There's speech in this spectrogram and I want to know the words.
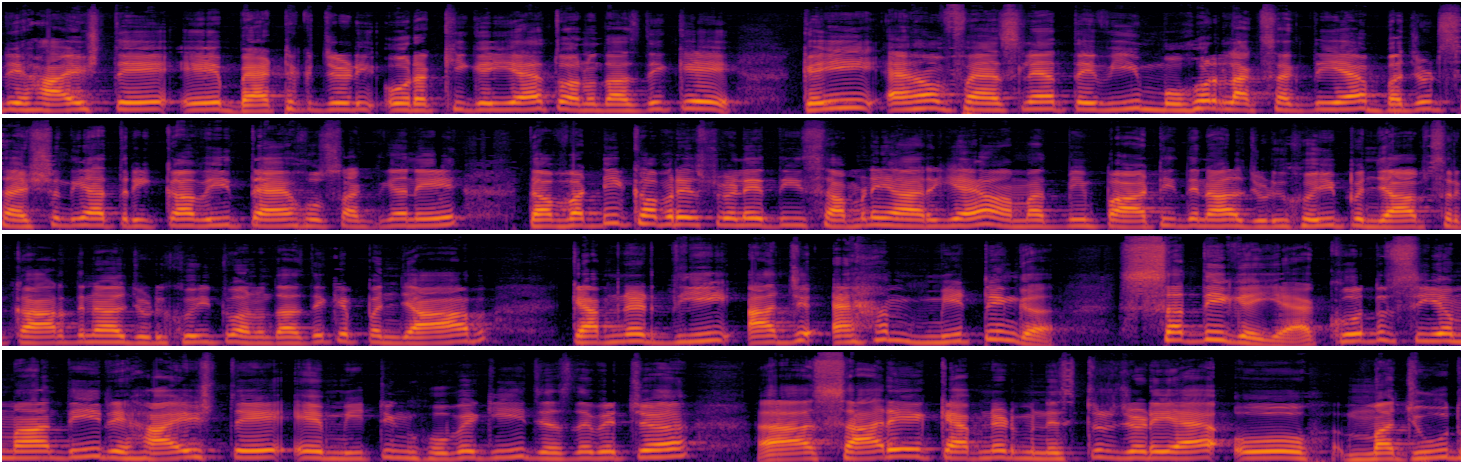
ਰਿਹਾਇਸ਼ ਤੇ ਇਹ ਬੈਠਕ ਜਿਹੜੀ ਉਹ ਰੱਖੀ ਗਈ ਹੈ। ਤੁਹਾਨੂੰ ਦੱਸ ਦਈਏ ਕਿ ਕਈ ਅਹਿਮ ਫੈਸਲਿਆਂ ਤੇ ਵੀ ਮੋਹਰ ਲੱਗ ਸਕਦੀ ਹੈ। ਬਜਟ ਸੈਸ਼ਨ ਦੀਆਂ ਤਰੀਕਾਂ ਵੀ ਤੈਅ ਹੋ ਸਕਦੀਆਂ ਨੇ। ਤਾਂ ਵੱਡੀ ਖਬਰ ਇਸ ਵੇਲੇ ਦੀ ਸਾਹਮਣੇ ਆ ਰਹੀ ਹੈ। ਆਮ ਆਦਮੀ ਪਾਰਟੀ ਦੇ ਨਾਲ ਜੁੜੀ ਹੋਈ, ਪੰਜਾਬ ਸਰਕਾਰ ਦੇ ਨਾਲ ਜੁੜੀ ਹੋਈ। ਤੁਹਾਨੂੰ ਦੱਸ ਦਈਏ ਕਿ ਪੰਜਾਬ ਕੈਬਨਿਟ ਦੀ ਅੱਜ ਅਹਿਮ ਮੀਟਿੰਗ ਸੱਦੀ ਗਈ ਹੈ। ਖੁਦ ਸੀਐਮ ਮਾਨ ਦੀ ਰਿਹਾਇਸ਼ ਤੇ ਇਹ ਮੀਟਿੰਗ ਹੋਵੇਗੀ, ਜਿਸ ਦੇ ਵਿੱਚ ਸਾਰੇ ਕੈਬਨਿਟ ਮਿਨਿਸਟਰ ਜਿਹੜੇ ਆ, ਉਹ ਮੌਜੂਦ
